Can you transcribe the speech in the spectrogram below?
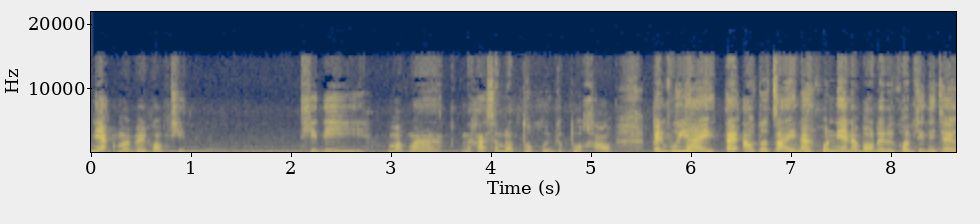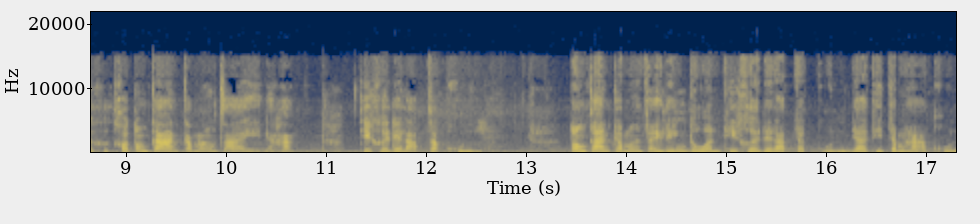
เนี่ยมันเป็นความคิด ที่ดีมากๆนะคะสำหรับตัวคุณกับตัวเขา เป็นผู้ใหญ่แต่เอาแต่ใจนะ คนนี้นะบอกได้เลยความจริงในใจคือเขาต้องการกำลังใจนะคะ ที่เคยได้รับจากคุณ ต้องการกำลังใจเร่งด่วนที่เคยได้รับจากคุณ อยากที่จะมาหาคุณ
